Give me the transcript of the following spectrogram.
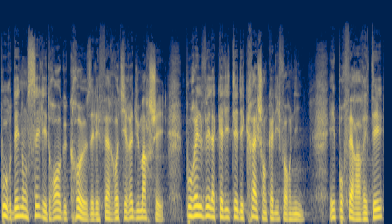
pour dénoncer les drogues creuses et les faire retirer du marché, pour élever la qualité des crèches en Californie et pour faire arrêter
